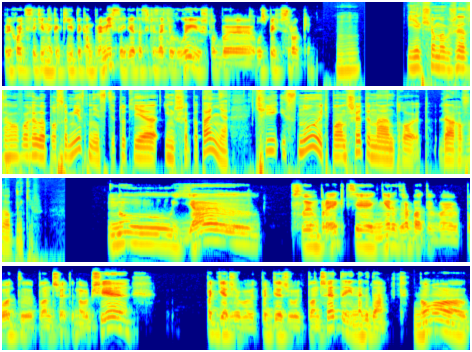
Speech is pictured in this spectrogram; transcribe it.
Приходится идти на какие-то компромиссы, где-то срезать углы, чтобы успеть в сроки. Угу. І якщо ми вже заговорили про сумісність, тут є інше питання: чи існують планшети на Android для розробників? Ну, я в своем проекте не разрабатываю под планшеты, но вообще поддерживают, поддерживают планшеты иногда, но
